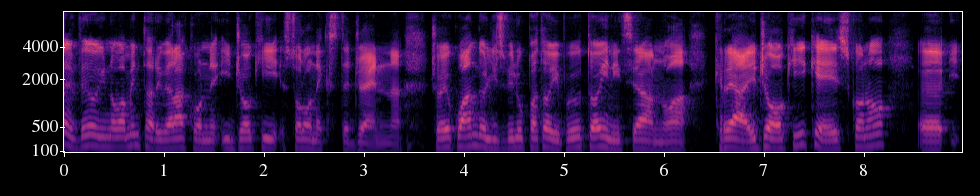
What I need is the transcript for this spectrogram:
me il vero rinnovamento arriverà con i giochi solo next gen, cioè quando gli sviluppatori e i produttori inizieranno a creare giochi che escono eh,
